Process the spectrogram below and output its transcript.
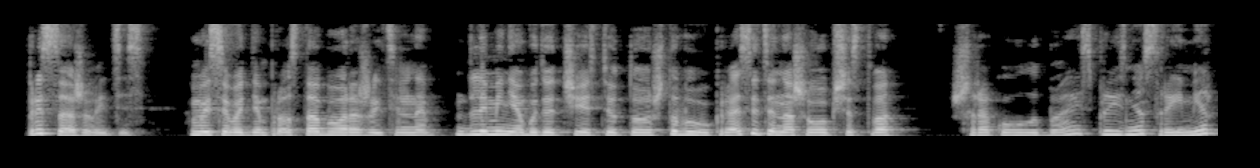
Присаживайтесь. Вы сегодня просто обворожительны. Для меня будет честью то, что вы украсите наше общество». Широко улыбаясь, произнес Реймир,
